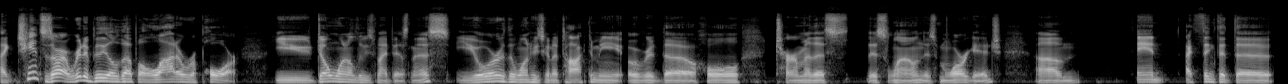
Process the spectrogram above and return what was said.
like chances are we're going to build up a lot of rapport. You don't want to lose my business. You're the one who's going to talk to me over the whole term of this this loan, this mortgage. Um, and I think that the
